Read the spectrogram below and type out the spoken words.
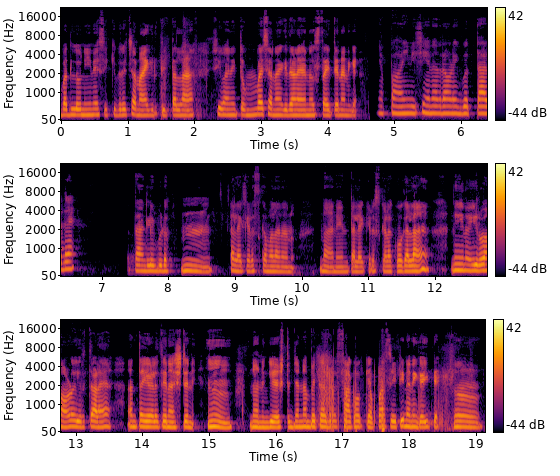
ಬದಲು ನೀನೇ ಸಿಕ್ಕಿದ್ರೆ ಚೆನ್ನಾಗಿರ್ತಿತ್ತಲ್ಲ. ಶಿವಾನಿ ತುಂಬ ಚೆನ್ನಾಗಿದ್ದಾಳೆ ಅನ್ನಿಸ್ತೈತೆ ನನಗೆ. ಯಪ್ಪ ಈ ವಿಷಯ ಏನಾದರೂ ಅವಳಿಗೆ ಗೊತ್ತಾದರೆ? ಗೊತ್ತಾಗಲಿ ಬಿಡು. ಹ್ಞೂ ತಲೆ ಕೆಡಿಸ್ಕೊಂಬಲ್ಲ ನಾನು. ನಾನೇನು ತಲೆ ಕೆಡಿಸ್ಕೊಳಕ್ಕೆ ಹೋಗಲ್ಲ. ನೀನು ಇರೋ, ಅವಳು ಇರ್ತಾಳೆ ಅಂತ ಹೇಳ್ತೀನಿ ಅಷ್ಟೇ ಹ್ಞೂ ನನಗೆ ಎಷ್ಟು ಜನ ಬೇಕಾದರೆ ಸಾಕೋ ಕೆಪಾಸಿಟಿ ನನಗೈತೆ. ಹ್ಞೂ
